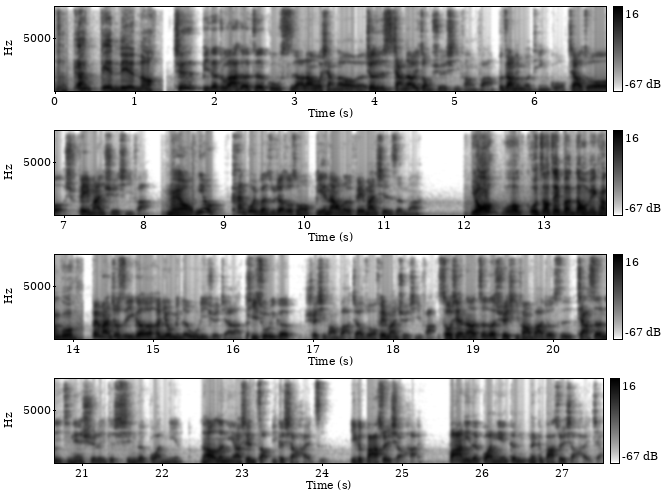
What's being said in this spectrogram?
他，敢变脸哦。其实彼得·杜拉克这个故事啊，让我想到了，就是想到一种学习方法，不知道你有没有听过，叫做费曼学习法。没有，你有看过一本书叫做什么？别闹了，费曼先生吗？有，我我知道这一本，但我没看过。费曼就是一个很有名的物理学家啦，提出一个学习方法，叫做费曼学习法。首先呢，这个学习方法就是，假设你今天学了一个新的观念，然后呢，你要先找一个小孩子，一个八岁小孩，把你的观念跟那个八岁小孩讲。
